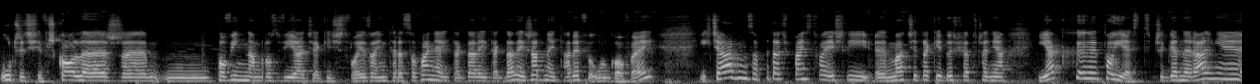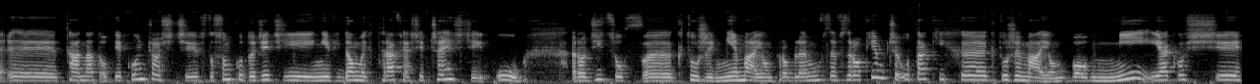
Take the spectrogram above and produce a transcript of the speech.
uczyć się w szkole, że mm, powinnam rozwijać jakieś swoje zainteresowania i tak dalej, i tak dalej, żadnej taryfy ulgowej. I chciałabym zapytać Państwa, jeśli e, macie takie doświadczenia, jak e, to jest? Czy generalnie e, ta nadopiekuńczość w stosunku do dzieci niewidomych trafia się częściej u rodziców, e, którzy nie mają problemów ze wzrokiem, czy u takich, e, którzy mają? Bo mi jakoś e,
